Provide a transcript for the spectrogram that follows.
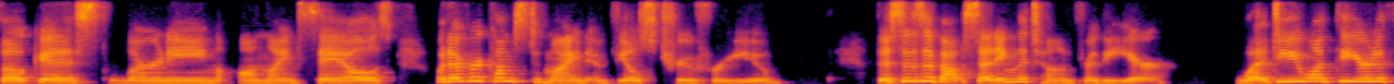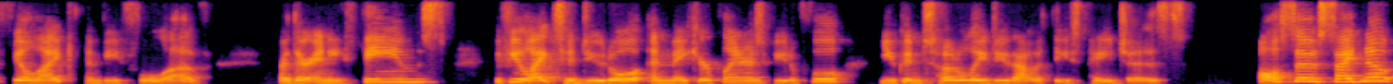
focus, learning, online sales, whatever comes to mind and feels true for you. This is about setting the tone for the year. What do you want the year to feel like and be full of? Are there any themes? If you like to doodle and make your planners beautiful, you can totally do that with these pages. Also, side note,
